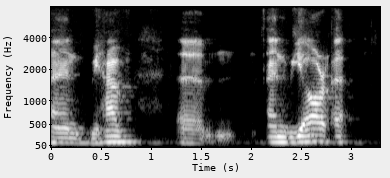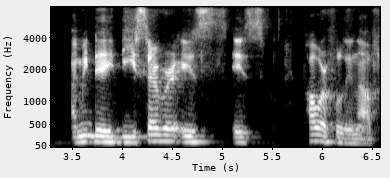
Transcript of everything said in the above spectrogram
and we have, um, and we are, uh, I mean, the the server is is powerful enough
